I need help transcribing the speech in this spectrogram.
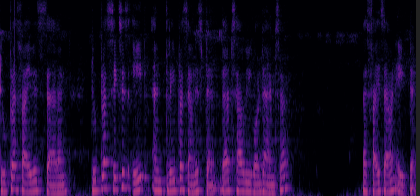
2 plus 5 is 7 2 plus 6 is 8 and 3 plus 7 is 10 that's how we got the answer. That's 5 7 8 10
